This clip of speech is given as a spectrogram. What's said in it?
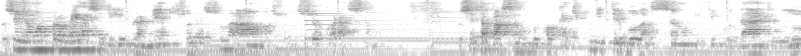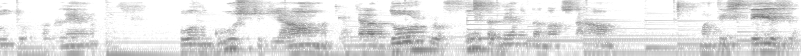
Ou seja, uma promessa de livramento sobre a sua alma, sobre o seu coração. Você está passando por qualquer tipo de tribulação, dificuldade, luta, problema, ou angústia de alma, que é aquela dor profunda dentro da nossa alma, uma tristeza,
